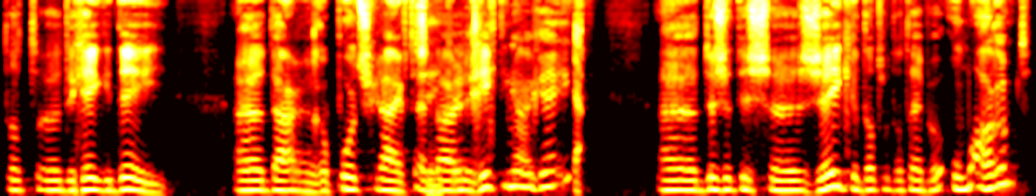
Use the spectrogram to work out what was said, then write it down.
dat eh, de GGD eh, daar een rapport schrijft en Zeker. daar een richting aan geeft. Ja. Dus het is zeker dat we dat hebben omarmd.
